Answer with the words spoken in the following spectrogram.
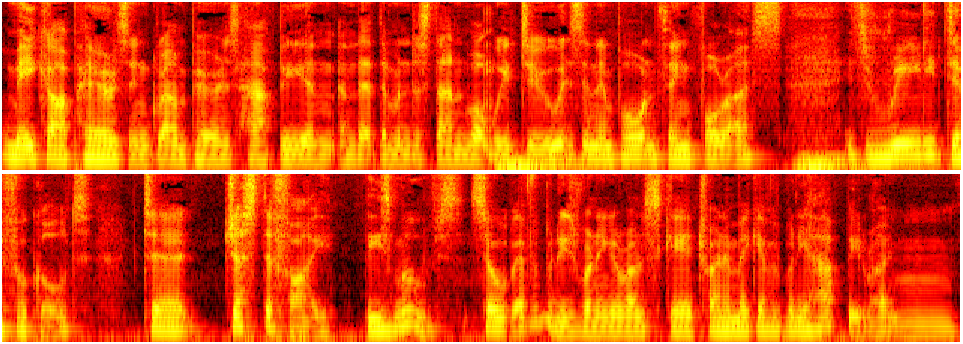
make our parents and grandparents happy and, and let them understand what we do It's an important thing for us. It's really difficult to justify these moves. So everybody's running around scared, trying to make everybody happy, right? Mm,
